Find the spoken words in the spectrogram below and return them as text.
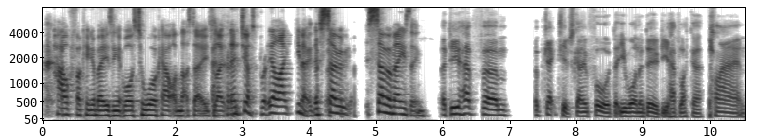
how fucking amazing it was to walk out on that stage. Like they're just they're like, you know, they're so so amazing. Uh, do you have um, objectives going forward that you want to do? Do you have like a plan?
